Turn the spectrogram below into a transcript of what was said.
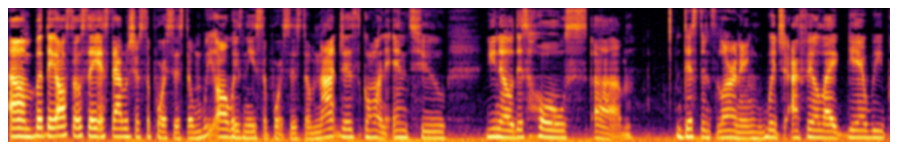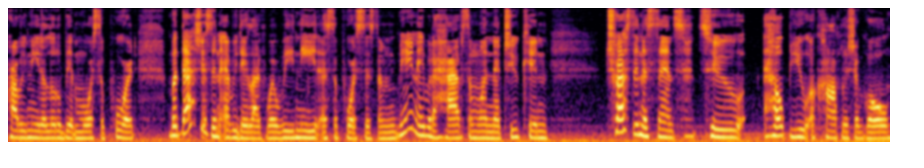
Um, but they also say establish a support system. We always need support system, not just going into, you know, this whole um, distance learning, which I feel like, yeah, we probably need a little bit more support. But that's just in everyday life where we need a support system. Being able to have someone that you can trust in a sense to help you accomplish a goal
